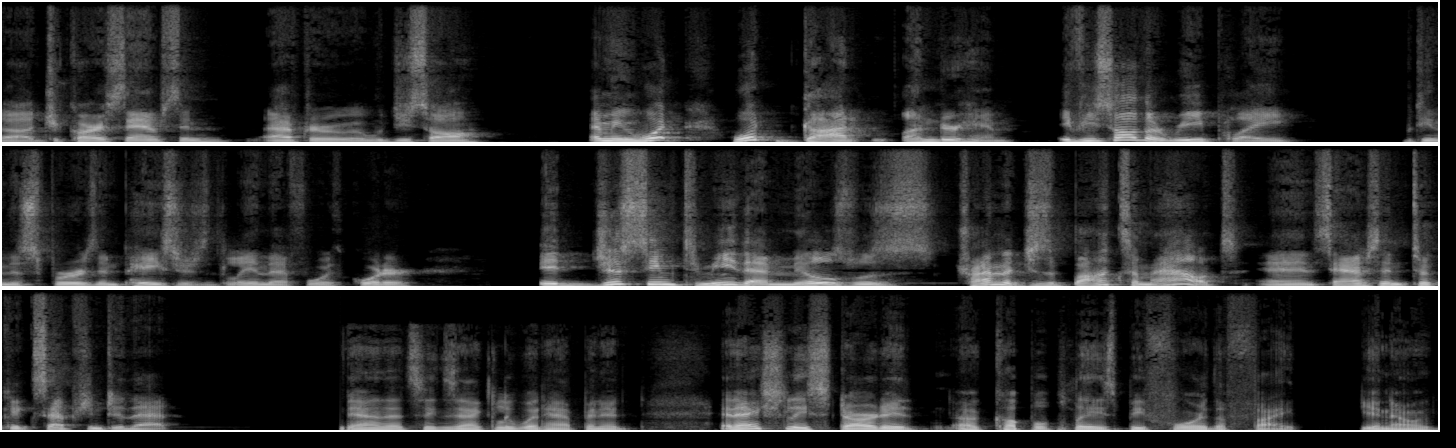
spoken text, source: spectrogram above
uh, JaKarr Sampson after what you saw? I mean, what what got under him? If you saw the replay between the Spurs and Pacers at the end of that fourth quarter, it just seemed to me that Mills was trying to just box him out, and Sampson took exception to that. Yeah, that's exactly what happened. It it actually started a couple plays before the fight. You know,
